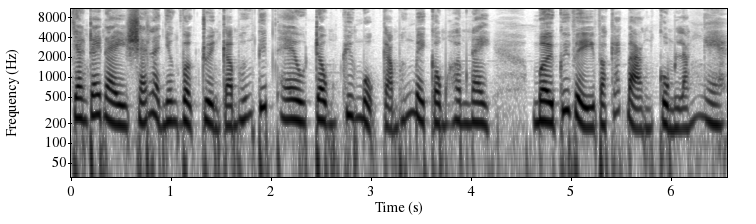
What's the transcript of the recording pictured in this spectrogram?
Chàng trai này sẽ là nhân vật truyền cảm hứng tiếp theo trong chuyên mục Cảm hứng Mê Công hôm nay. Mời quý vị và các bạn cùng lắng nghe.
